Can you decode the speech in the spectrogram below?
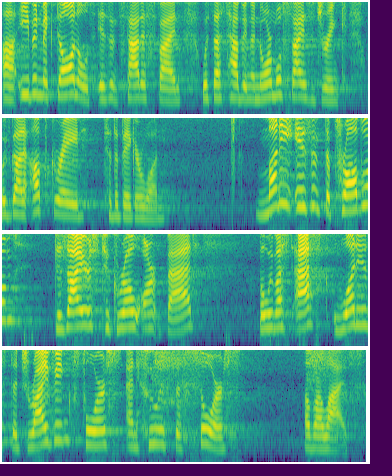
Uh, even McDonald's isn't satisfied with us having a normal sized drink. We've got to upgrade to the bigger one. Money isn't the problem, Desires to grow aren't bad, but we must ask what is the driving force and who is the source of our lives?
